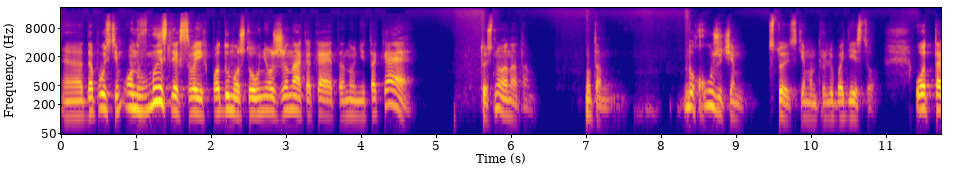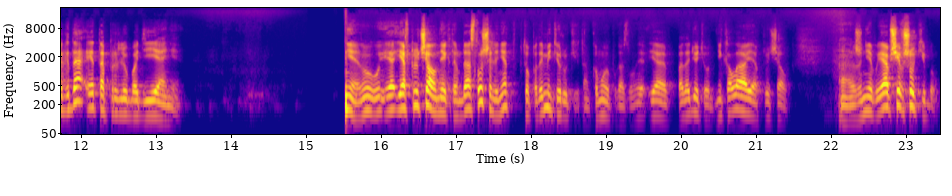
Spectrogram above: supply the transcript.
э, допустим, он в мыслях своих подумал, что у него жена какая-то, ну, не такая, то есть, ну, она там, ну, там, ну, хуже, чем стоит, с кем он прелюбодействовал. Вот тогда это прелюбодеяние. Не, ну я, я включал некоторым, да, слушали, нет? Кто? Поднимите руки, там, кому я показывал. Я, я подойдете, вот Николая я включал, а, жене. Я вообще в шоке был.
